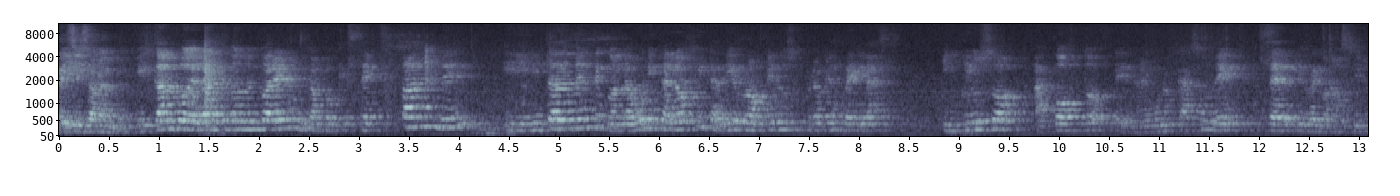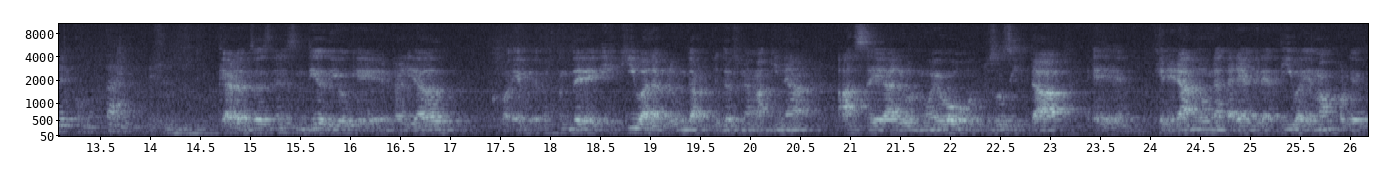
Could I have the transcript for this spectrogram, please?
Precisamente. el campo del arte contemporáneo es un campo que se expande ilimitadamente con la única lógica de ir rompiendo sus propias reglas, incluso a costo, en algunos casos, de ser irreconocibles como tal. Claro, entonces en ese sentido digo que en realidad es bastante esquiva la pregunta respecto a si una máquina hace algo nuevo o incluso si está eh, generando una tarea creativa y demás, porque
